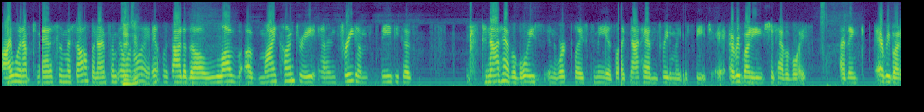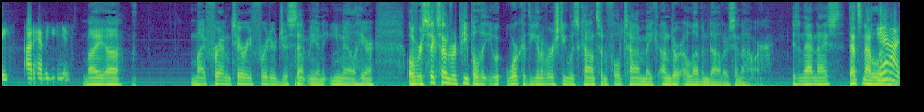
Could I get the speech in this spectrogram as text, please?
I went up to Madison myself, and I'm from Did Illinois. And it was out of the love of my country and freedom to me because to not have a voice in the workplace to me is like not having freedom of your speech. Everybody should have a voice. I think everybody ought to have a union. My, uh, my friend Terry Fritter just sent me an email here. Over 600 people that work at the University of Wisconsin full time make under $11 an hour. Isn't that nice? That's not a living, Yeah.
